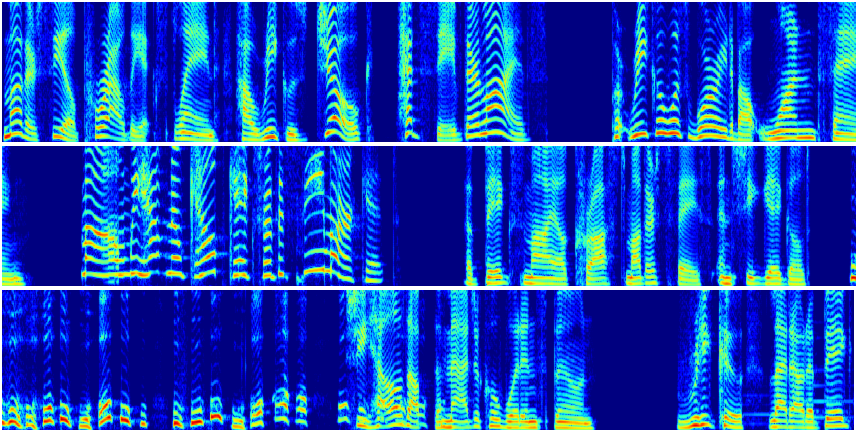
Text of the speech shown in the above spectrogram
Mother Seal proudly explained how Riku's joke had saved their lives. But Riku was worried about one thing. Mom, we have no kelp cakes for the sea market. A big smile crossed Mother's face and she giggled. she held up the magical wooden spoon. Riku let out a big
